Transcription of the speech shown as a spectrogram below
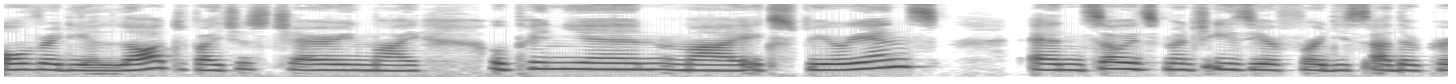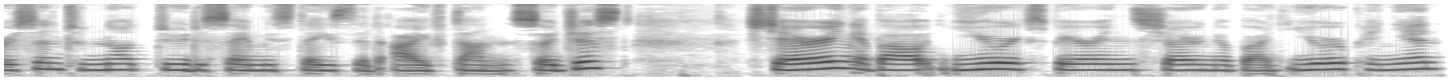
already a lot by just sharing my opinion, my experience, and so it's much easier for this other person to not do the same mistakes that I've done. So just sharing about your experience, sharing about your opinion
